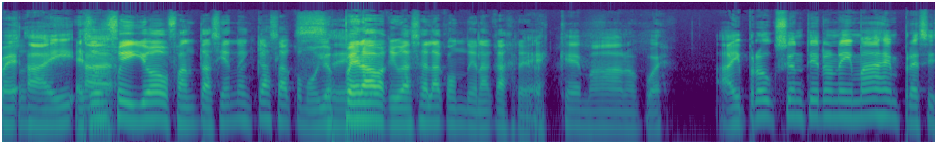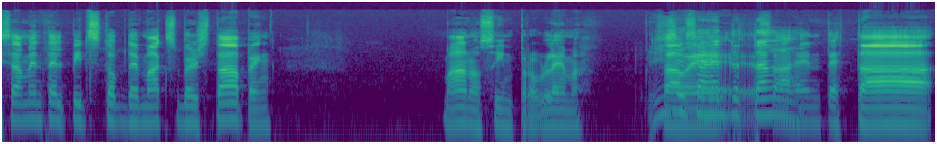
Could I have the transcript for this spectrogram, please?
Pues eso- ahí, eso ah, fui yo fantaseando en casa como yo esperaba que iba a ser la condena carrera. es que, mano, pues. Ahí producción tiene una imagen, precisamente el pit stop de Max Verstappen. Mano, sin problema. ¿sabes? esa gente están- Esa gente está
